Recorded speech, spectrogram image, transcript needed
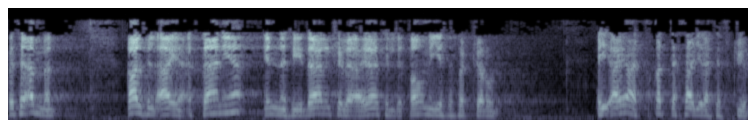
فتأمل قال في الآية الثانية إن في ذلك لآيات لقوم يتفكرون. أي آيات قد تحتاج إلى تفكير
